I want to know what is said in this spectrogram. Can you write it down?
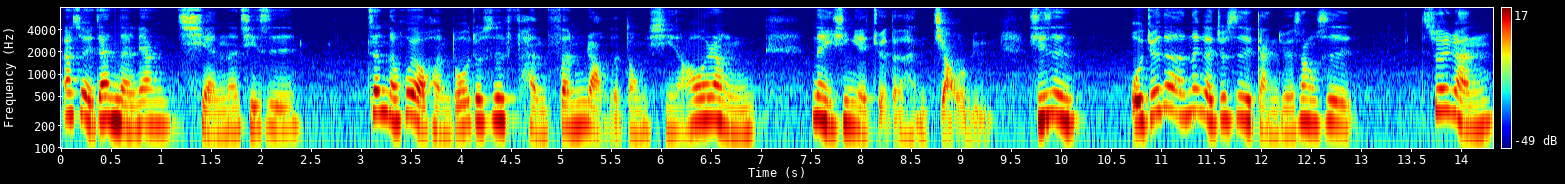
那所以在能量前呢，其实真的会有很多就是很纷扰的东西，然后让你内心也觉得很焦虑。其实我觉得那个就是感觉上是，虽然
